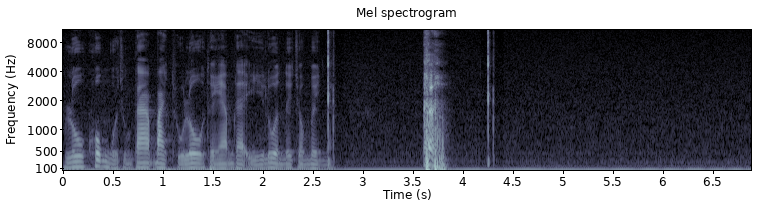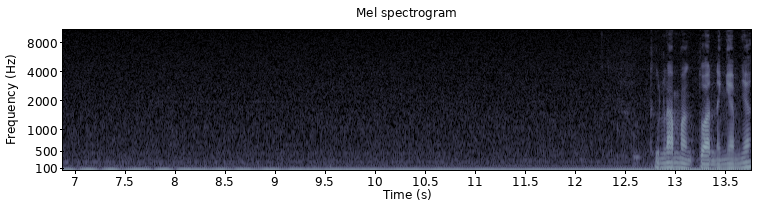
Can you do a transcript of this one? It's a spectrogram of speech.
lô khung của chúng ta, bạch thủ lô thì anh em để ý luôn đây cho mình này. 5 hàng tuần anh em nhé.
